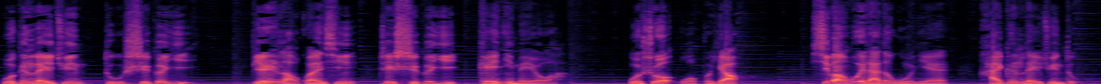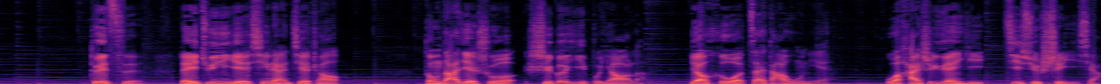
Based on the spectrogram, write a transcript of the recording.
我跟雷军赌十个亿，别人老关心这十个亿给你没有啊？我说我不要，希望未来的五年还跟雷军赌。”对此，雷军也欣然接招。董大姐说：“十个亿不要了，要和我再打五年，我还是愿意继续试一下。”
